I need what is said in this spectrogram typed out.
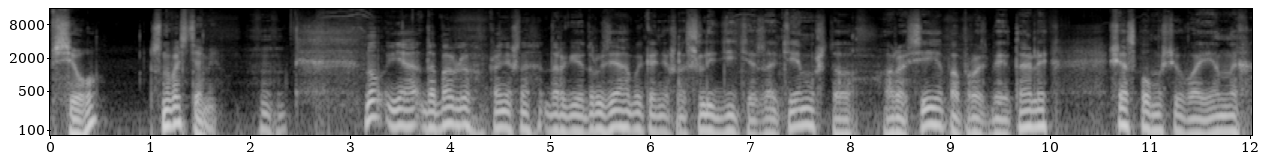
Все с новостями. Ну, я добавлю, конечно, дорогие друзья, вы, конечно, следите за тем, что Россия по просьбе Италии сейчас с помощью военных,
